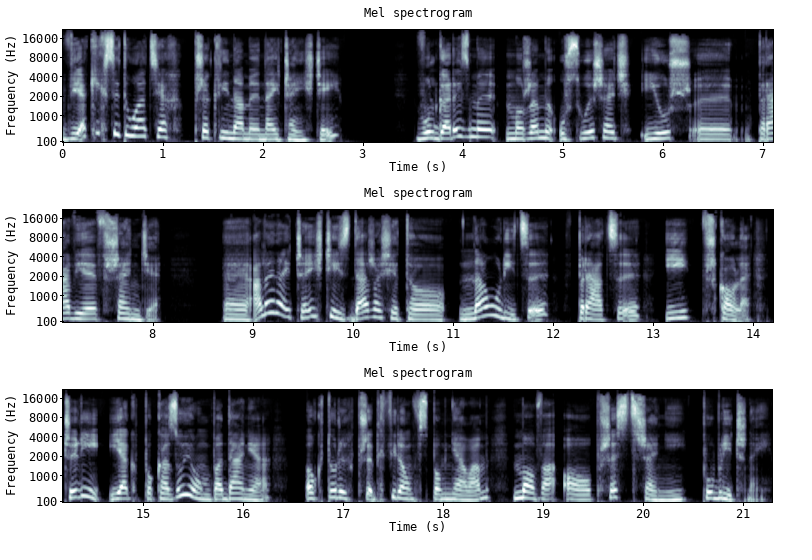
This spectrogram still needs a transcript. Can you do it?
W jakich sytuacjach przeklinamy najczęściej? Wulgaryzmy możemy usłyszeć już y, prawie wszędzie, e, ale najczęściej zdarza się to na ulicy, w pracy i w szkole, czyli jak pokazują badania, o których przed chwilą wspomniałam, mowa o przestrzeni publicznej.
